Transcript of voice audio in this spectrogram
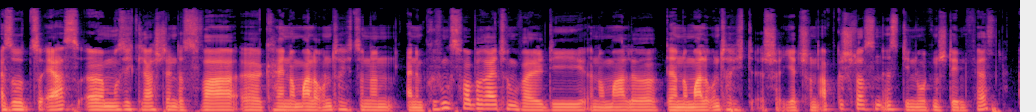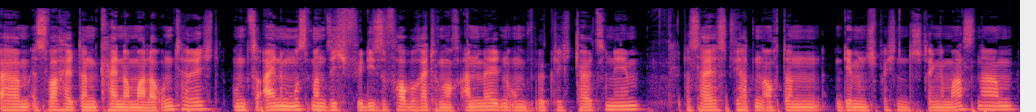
Also zuerst äh, muss ich klarstellen, das war äh, kein normaler Unterricht, sondern eine Prüfungsvorbereitung, weil die normale, der normale Unterricht jetzt schon abgeschlossen ist. Die Noten stehen fest. Ähm, es war halt dann kein normaler Unterricht. Und zu einem muss man sich für diese Vorbereitung auch anmelden, um wirklich teilzunehmen. Das heißt, wir hatten auch dann dementsprechend strenge Maßnahmen,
